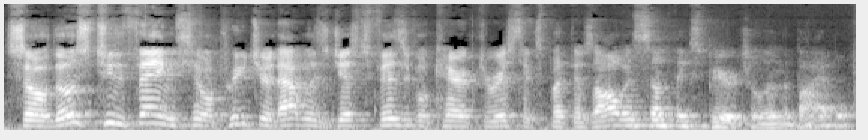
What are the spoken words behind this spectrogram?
So those two things, to a preacher, that was just physical characteristics, but there's always something spiritual in the Bible.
